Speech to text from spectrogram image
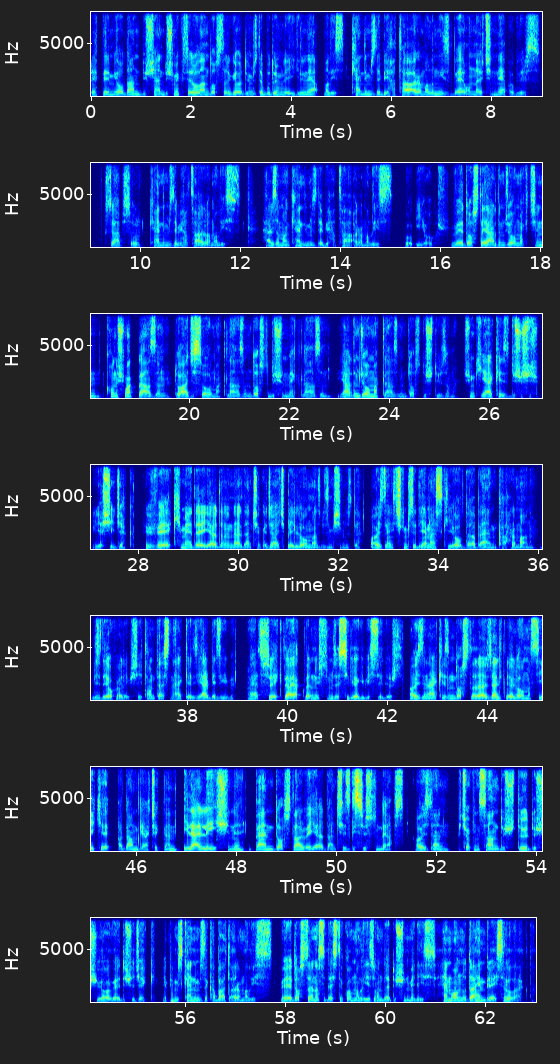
rehberim yoldan düşen, düşmek üzere olan dostları gördüğümüzde bu durumla ilgili ne yapmalıyız? Kendimizde bir hata aramalı mıyız ve onlar için ne yapabiliriz? Güzel bir soru. Kendimizde bir hata aramalıyız. Her zaman kendimizde bir hata aramalıyız. Bu iyi olur. Ve dosta yardımcı olmak için konuşmak lazım, duacısı olmak lazım, dostu düşünmek lazım, yardımcı olmak lazım dost düştüğü zaman. Çünkü herkes düşüş yaşayacak. Ve kime de yerden nereden çakacağı hiç belli olmaz bizim işimizde. O yüzden hiç kimse diyemez ki yolda ben kahramanım. Bizde yok öyle bir şey. Tam tersine herkes yer bezi gibi. Hayat sürekli ayaklarını üstümüze siliyor gibi hissediyoruz. O yüzden herkesin dostlara özellikle öyle olması iyi ki adam gerçekten ilerleyişini ben dostlar ve yaradan çizgisi üstünde yapsın. O yüzden birçok insan düştü, düşüyor ve düşecek. Hepimiz kendimizde kabahat aramalıyız. Ve dostlara nasıl destek olmalıyız onu da düşünmeliyiz. Hem onlu da hem bireysel olarak da.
